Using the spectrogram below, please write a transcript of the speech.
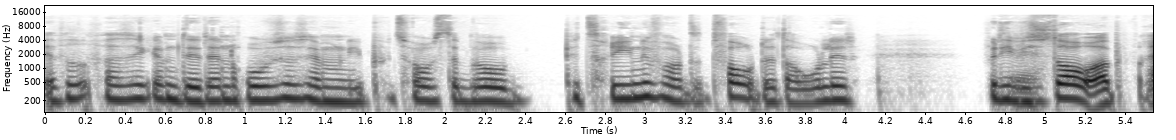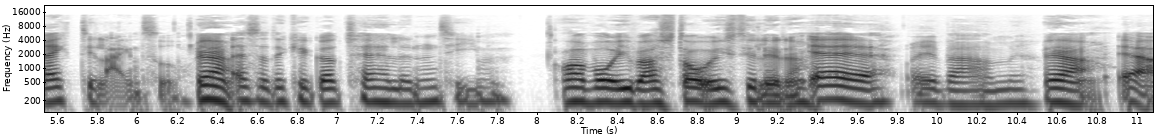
jeg ved faktisk ikke, om det er den roseceremoni på torsdag, hvor Petrine får det, får det dårligt. Fordi ja. vi står op rigtig lang tid. Ja. Altså, det kan godt tage halvanden time. Og hvor I bare står i stiletter. Ja, ja. Og i varme. Ja. Ja,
